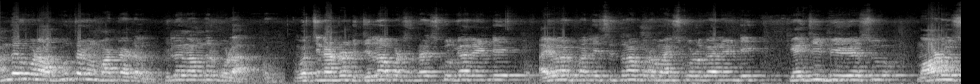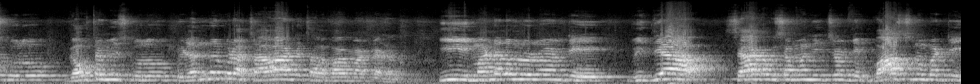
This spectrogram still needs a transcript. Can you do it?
అందరూ కూడా అద్భుతంగా మాట్లాడారు. పిల్లలందరూ కూడా. వచ్చినటువంటి జిల్లా పరిషత్ హై స్కూల్ కానివ్వండి ఐవర్పల్లి సిద్ధరాపురం హై స్కూల్ కానివ్వండి KGBS model school Gautami school వీళ్ళందరూ కూడా చాలా అంటే చాలా బాగా మాట్లాడారు. ఈ మండలంలో ఉన్నటువంటి విద్యా శాఖకు సంబంధించినటువంటి బాస్ను బట్టి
